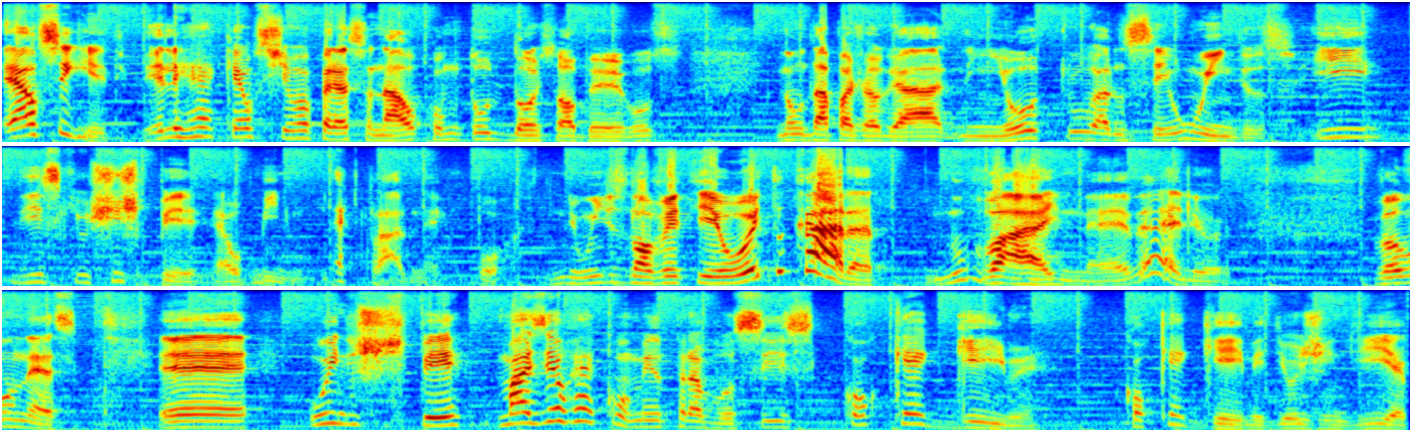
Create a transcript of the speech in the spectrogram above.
é o seguinte, ele requer um sistema operacional, como todos nós sabemos, não dá para jogar em outro a não ser o Windows. E diz que o XP é o mínimo. É claro, né? Pô, Windows 98, cara, não vai, né, velho? Vamos nessa. É, Windows XP, mas eu recomendo para vocês qualquer gamer, qualquer gamer de hoje em dia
